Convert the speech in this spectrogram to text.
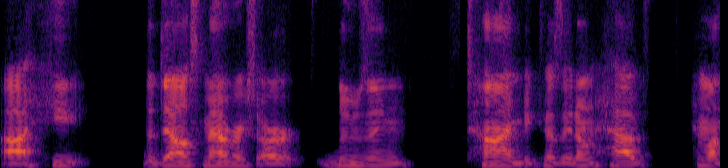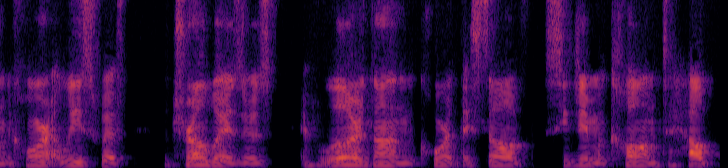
uh, he the Dallas Mavericks are losing time because they don't have him on the court. At least with the Trailblazers, if Lillard's not on the court, they still have CJ McCollum to help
